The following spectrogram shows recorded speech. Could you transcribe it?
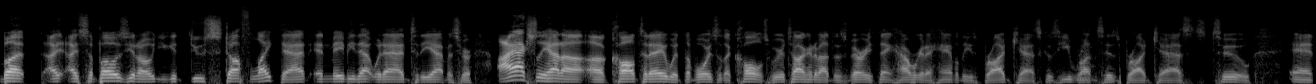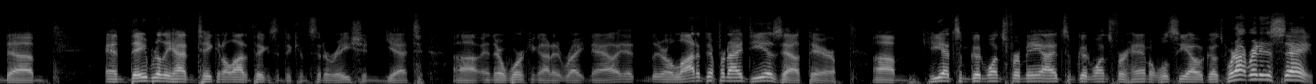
But I, I, suppose you know you could do stuff like that, and maybe that would add to the atmosphere. I actually had a, a call today with the voice of the Colts. We were talking about this very thing, how we're going to handle these broadcasts, because he runs his broadcasts too, and. Um, and they really hadn't taken a lot of things into consideration yet, uh, and they're working on it right now. It, there are a lot of different ideas out there. Um, he had some good ones for me. I had some good ones for him, and we'll see how it goes. We're not ready to say.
